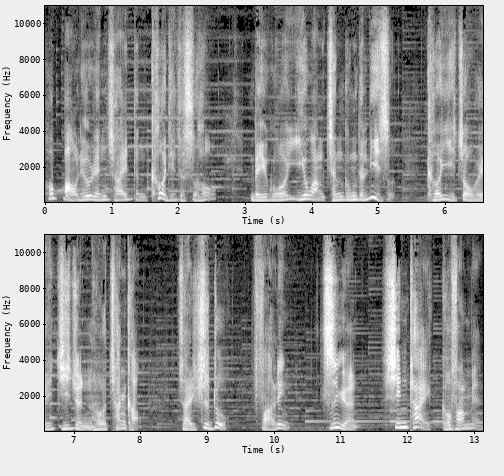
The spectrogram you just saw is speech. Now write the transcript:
和保留人才等课题的时候，美国以往成功的例子可以作为基准和参考，在制度、法令、资源。心态各方面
